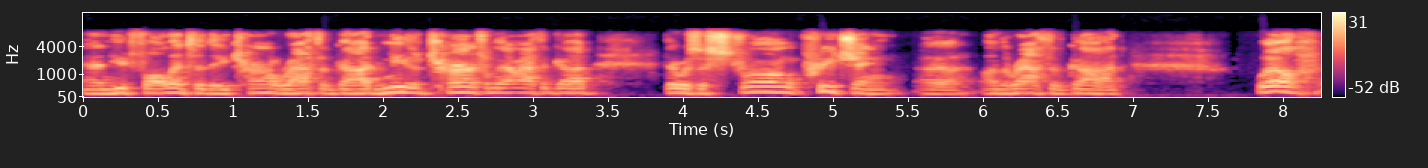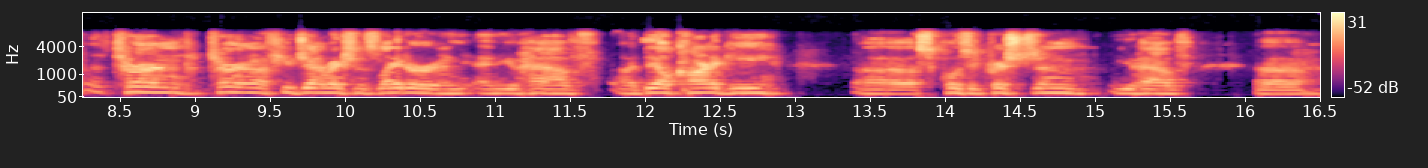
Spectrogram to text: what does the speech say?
and you'd fall into the eternal wrath of God. You need to turn from that wrath of God. There was a strong preaching uh, on the wrath of God. Well, turn turn a few generations later, and and you have uh, Dale Carnegie, uh, supposed Christian. You have uh,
